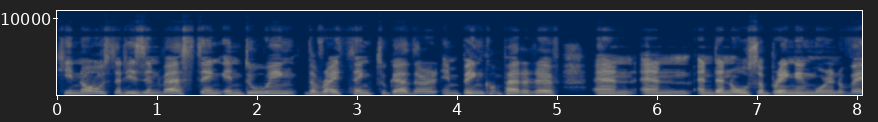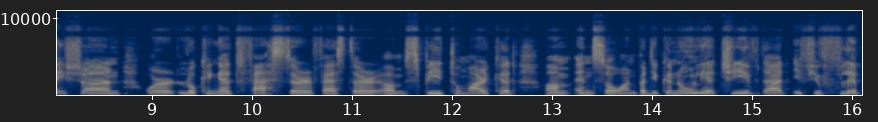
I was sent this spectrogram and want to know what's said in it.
he knows that he's investing in doing the right thing together, in being competitive, and and and then also bringing more innovation or looking at faster, faster um, speed to market, um, and so on. But you can only achieve that if you flip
